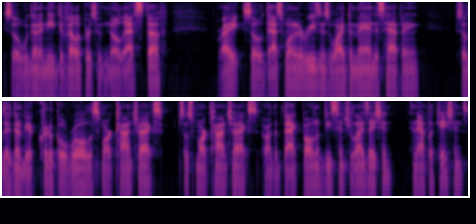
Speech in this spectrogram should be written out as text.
So we're gonna need developers who know that stuff right? So that's one of the reasons why demand is happening. So there's going to be a critical role of smart contracts. So smart contracts are the backbone of decentralization and applications.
